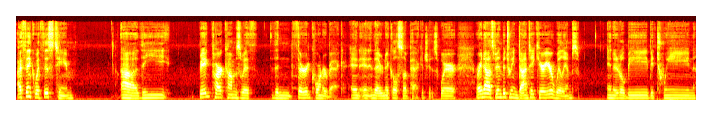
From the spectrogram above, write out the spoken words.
I think, with this team, uh, the big part comes with the third cornerback and in, in, their nickel sub packages, where right now it's been between Dontye Carriere-Williams, and it'll be between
